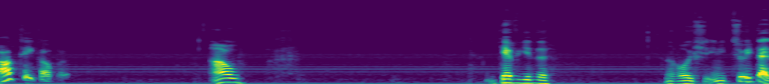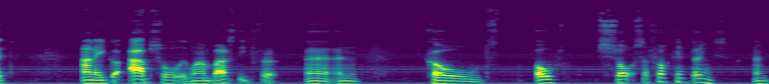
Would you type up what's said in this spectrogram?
I'll take up. I'll give you the the voice that you need. So he did, and he got absolutely lambasted for it, uh, and called all sorts of fucking things, and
